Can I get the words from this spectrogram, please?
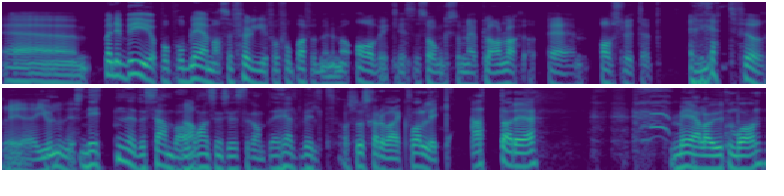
Eh, men det byr jo på problemer selvfølgelig for Fotballforbundet med å avvikle sesong som er planlagt eh, avsluttet rett før eh, julenissen. 19. desember Ja. Brann sin siste kamp. Det er helt vilt. Og så skal det være kvalik etter det. Med eller uten Brann.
